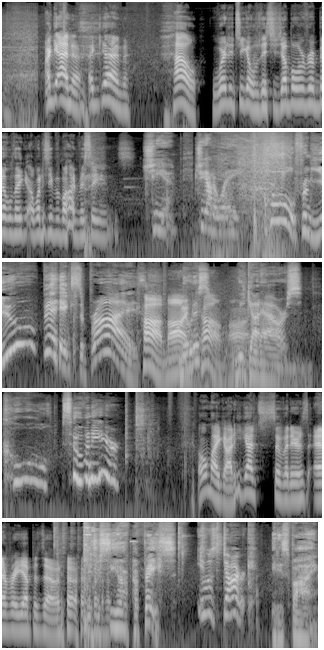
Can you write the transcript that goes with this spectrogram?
Again, again. How? Where did she go? Did she jump over a building? I want to see the behind the scenes. She, uh, she got away. Oh, from you? Big surprise. Come on, Notice? come on. We got ours. Cool. Souvenir. Oh my god, he got souvenirs every episode. Did you see her, her face? It was dark. It is fine.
